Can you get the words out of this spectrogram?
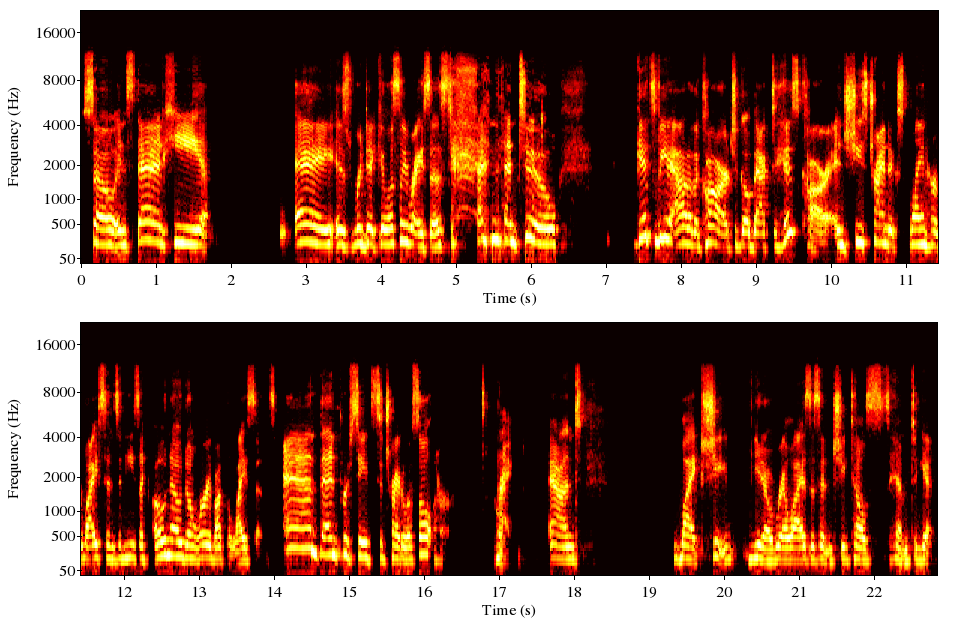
So instead, he a is ridiculously racist, and then two gets Vida out of the car to go back to his car, and she's trying to explain her license, and he's like, "Oh no, don't worry about the license," and then proceeds to try to assault her. Right. And like she, you know, realizes and she tells him to get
